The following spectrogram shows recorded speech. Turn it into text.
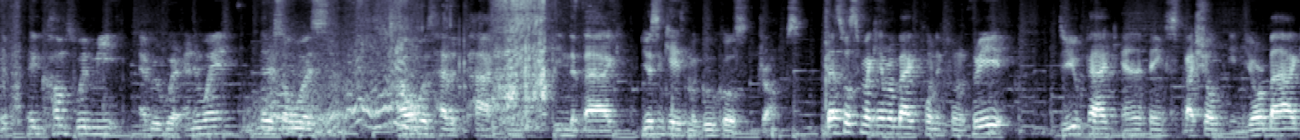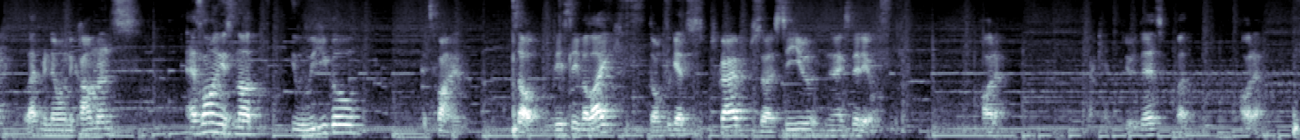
If it comes with me everywhere anyway, there's always, I always have it packed in, the bag just in case my glucose drops. That's what's in my camera bag 2023. Do you pack anything special in your bag? Let me know in the comments. As long as it's not illegal, it's fine. So, please leave a like, don't forget to subscribe, so I'll see you in the next video. Ha det. I can't do this, but ha det.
